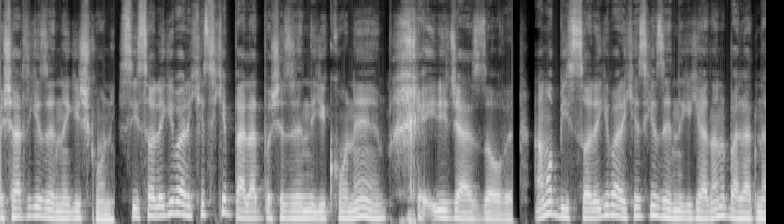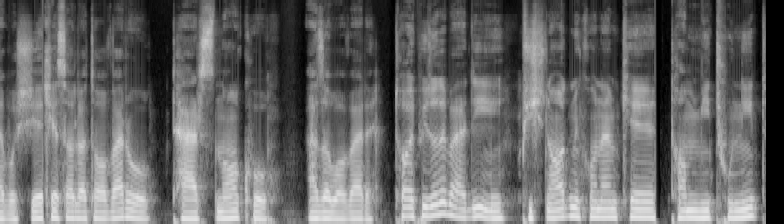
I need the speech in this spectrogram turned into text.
به شرطی که زندگیش کنی. سی سالگی برای کسی که بلد باشه زندگی کنه خیلی جذابه. اما 20 سالگی برای کسی که زندگی کردن بلد نباشه کسالت آور و ترسناک و عذاب آوره تا اپیزود بعدی پیشنهاد می‌کنم که تا می‌تونید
